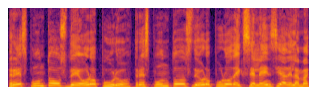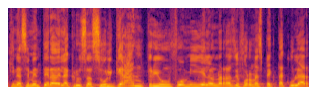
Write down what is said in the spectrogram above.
Tres puntos de oro puro, tres puntos de oro puro de excelencia de la máquina cementera de la Cruz Azul. Gran triunfo, Miguel, lo narras de forma espectacular.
